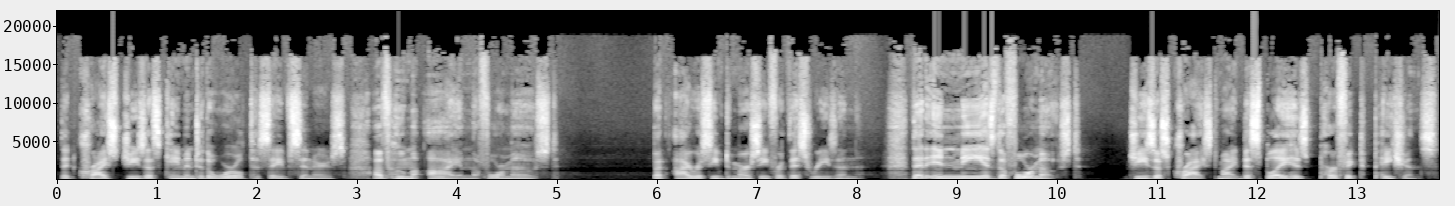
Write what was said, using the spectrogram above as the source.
that Christ Jesus came into the world to save sinners, of whom I am the foremost. But I received mercy for this reason that in me is the foremost, Jesus Christ might display his perfect patience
